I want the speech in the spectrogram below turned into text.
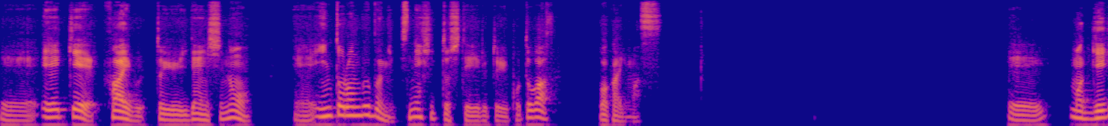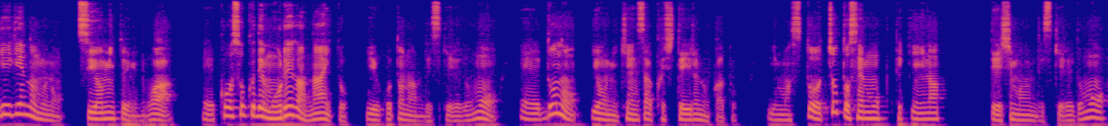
え AK5 という遺伝子の、えイントロン部分にですねヒットしているということが分かります。えまあ、ゲゲゲノムの強みというのはえ高速で漏れがないということなんですけれども、えどのように検索しているのかと言いますとちょっと専門的になってしまうんですけれども、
